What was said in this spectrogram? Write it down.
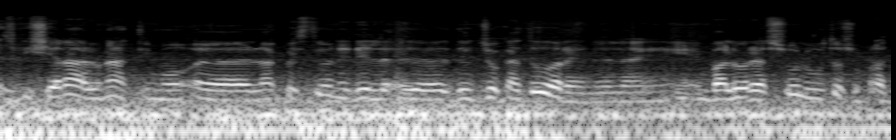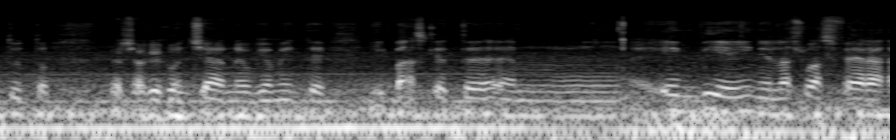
sviscerare un attimo eh, la questione del, eh, del giocatore nel, in valore assoluto, soprattutto per ciò che concerne ovviamente il basket ehm, NBA nella sua sfera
